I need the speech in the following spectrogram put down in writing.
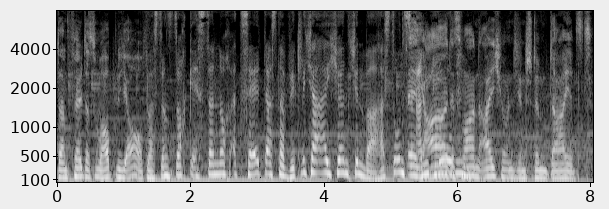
Dann fällt das überhaupt nicht auf. Du hast uns doch gestern noch erzählt, dass da wirklich ein Eichhörnchen war. Hast du uns Äh, ja, angelogen? das war ein Eichhörnchen, stimmt da jetzt.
